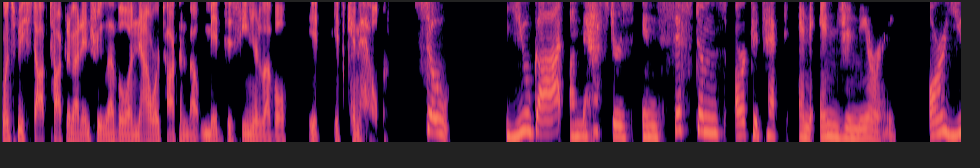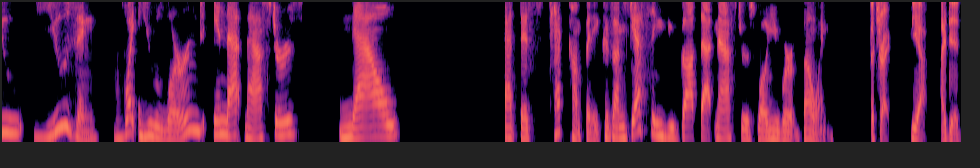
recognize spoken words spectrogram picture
once we stop talking about entry level and now we're talking about mid to senior level, it, it can help. So you got a master's in systems architect and engineering. Are you using what you learned in that master's now at this tech company? Because I'm guessing you got that master's while you were at Boeing. That's right. Yeah, I did.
